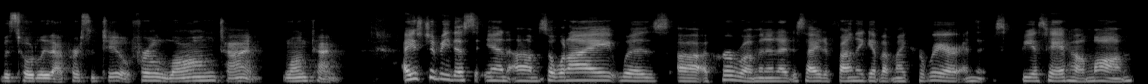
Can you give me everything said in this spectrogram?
was totally that person too for a long time. Long time. I used to be this in um, so when I was uh, a career woman and I decided to finally give up my career and be a stay-at-home mom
